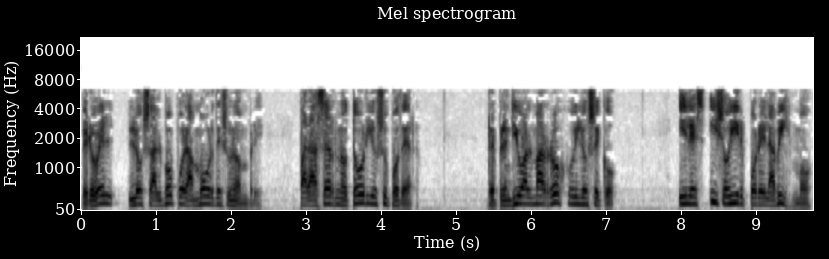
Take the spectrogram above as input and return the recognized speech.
Pero él los salvó por amor de su nombre, para hacer notorio su poder reprendió al mar rojo y lo secó, y les hizo ir por el abismo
